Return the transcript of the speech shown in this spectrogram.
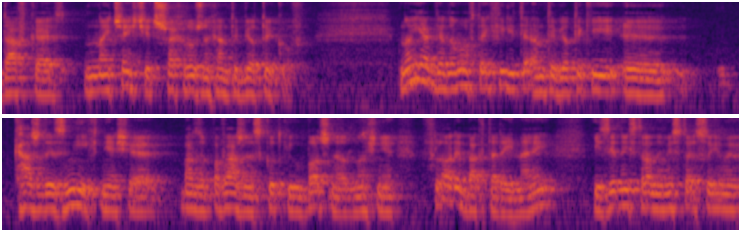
dawkę najczęściej trzech różnych antybiotyków. No i jak wiadomo, w tej chwili te antybiotyki, y, każdy z nich niesie bardzo poważne skutki uboczne odnośnie flory bakteryjnej i z jednej strony my stosujemy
